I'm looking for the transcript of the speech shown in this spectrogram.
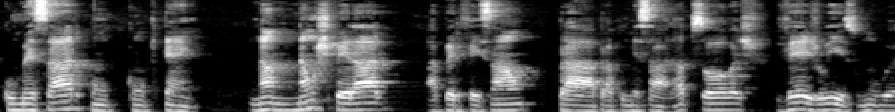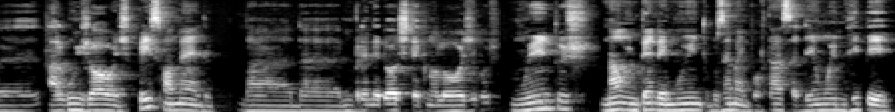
começar com, com o que tem. Não, não esperar a perfeição, para começar. Há pessoas, vejo isso, eh, alguns jovens, principalmente da, da, empreendedores tecnológicos, muitos não entendem muito, por exemplo, a importância de um MVP.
